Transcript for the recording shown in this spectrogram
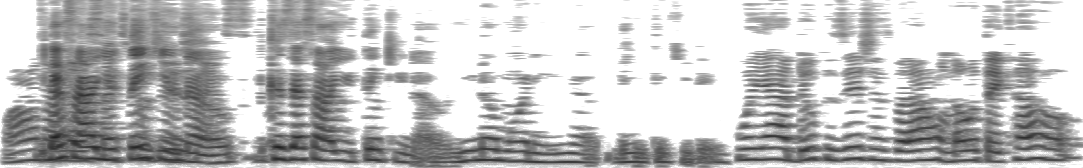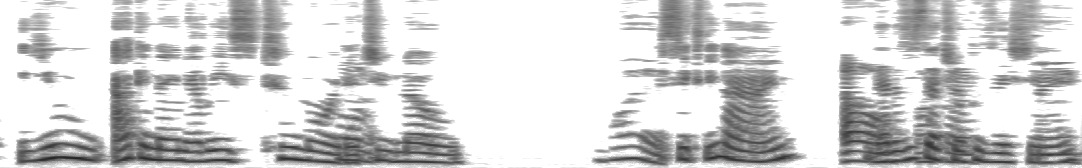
Why don't That's all you think you know, because that's all you think you know. You know more than you know than you think you do. Well, yeah, I do positions, but I don't know what they call. You, I can name at least two more that you know. What? Sixty nine. Oh, that is a sexual position. See?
